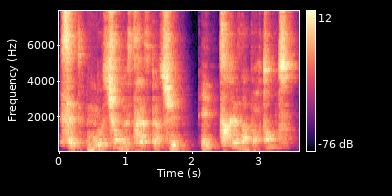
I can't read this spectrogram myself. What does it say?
Cette notion de stress perçu est très importante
